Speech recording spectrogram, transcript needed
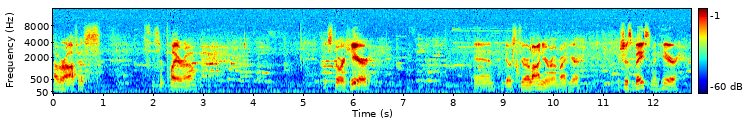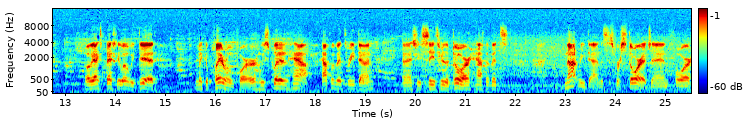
of our office. This is her playroom. This door here, and it goes to our laundry room right here. Which this basement here, well, we actually what we did, make a playroom for her. We split it in half. Half of it's redone, and as you see through the door, half of it's not redone. This is for storage and for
